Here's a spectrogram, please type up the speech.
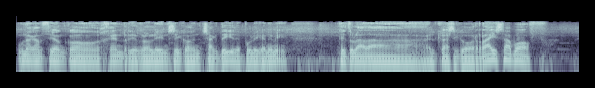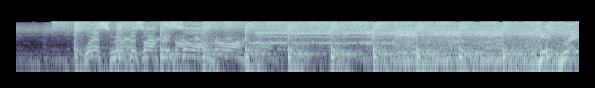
una canción con Henry Rollins y con Chuck D de Public Enemy, titulada el clásico Rise Above. West Memphis, Arkansas. Get ready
